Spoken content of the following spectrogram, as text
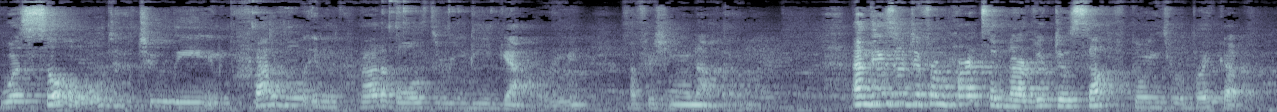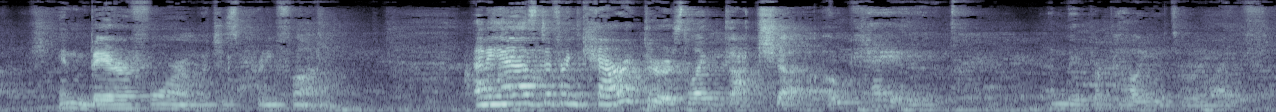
was sold to the incredible, incredible 3D gallery aficionado. And these are different parts of Narvicto's self going through a breakup in bear form, which is pretty fun. And he has different characters like gotcha, okay, and they propel you through life.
